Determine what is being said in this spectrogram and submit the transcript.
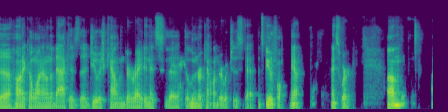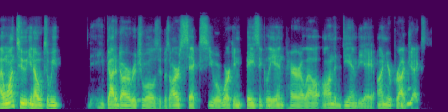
the Hanukkah one on the back is the Jewish calendar, right? And it's the the lunar calendar, which is yeah, it's beautiful. Yeah, nice work. Um, I want to, you know, so we you've got Adara Rituals. It was R6. You were working basically in parallel on the DMBA on your mm-hmm. projects, mm-hmm.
